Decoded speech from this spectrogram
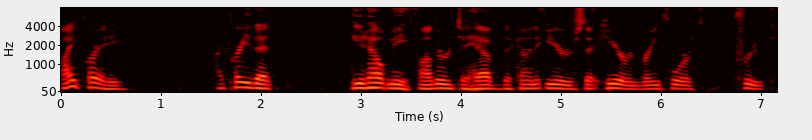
I pray, I pray that you'd help me, Father, to have the kind of ears that hear and bring forth fruit.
